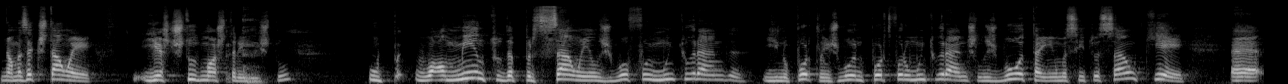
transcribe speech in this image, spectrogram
Não, mas a questão é e este estudo mostra isto, o, o, aumento da pressão em Lisboa foi muito grande. E no Porto, Lisboa e no Porto foram muito grandes. Lisboa tem uma situação que é,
